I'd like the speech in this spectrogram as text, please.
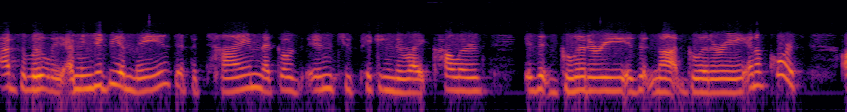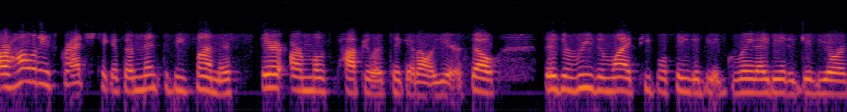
Absolutely. I mean, you'd be amazed at the time that goes into picking the right colors is it glittery? Is it not glittery? And of course, our holiday scratch tickets are meant to be fun. They're, they're our most popular ticket all year. So there's a reason why people think it'd be a great idea to give your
